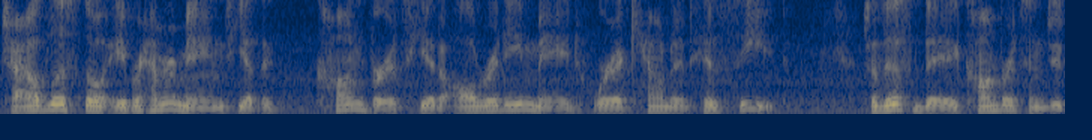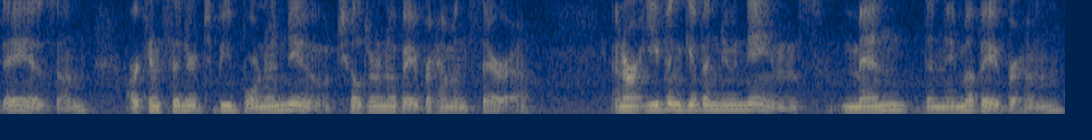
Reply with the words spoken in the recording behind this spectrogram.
Childless though Abraham remained, yet the converts he had already made were accounted his seed. To this day, converts in Judaism are considered to be born anew, children of Abraham and Sarah and are even given new names men the name of Abraham,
